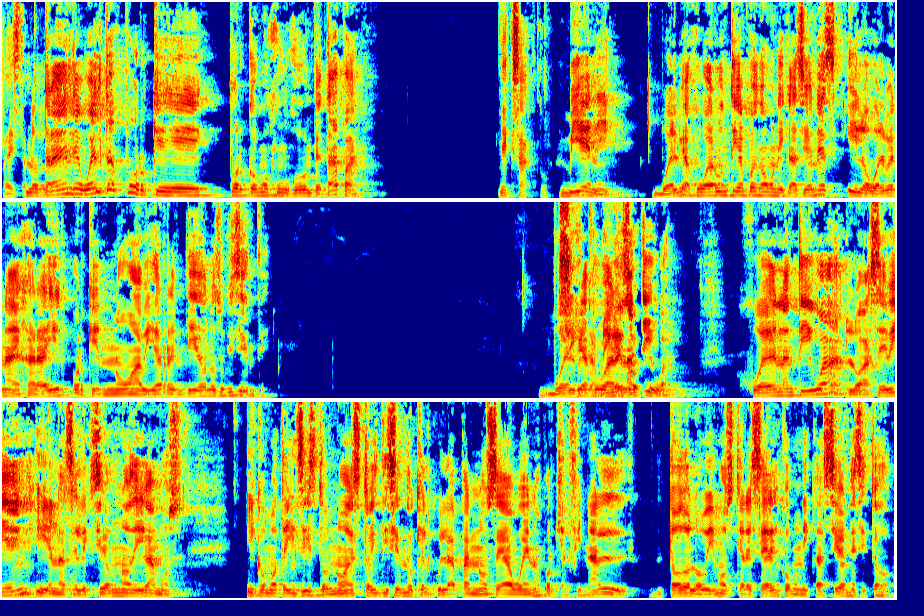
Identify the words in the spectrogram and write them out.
Ahí está. Lo traen de vuelta porque por cómo jugó en Petapa. Exacto. Viene, vuelve a jugar un tiempo en comunicaciones y lo vuelven a dejar a ir porque no había rendido lo suficiente. Vuelve a jugar en la antigua. Juega en la antigua, lo hace bien y en la selección no digamos y como te insisto, no estoy diciendo que el Cuilapa no sea bueno, porque al final todo lo vimos crecer en comunicaciones y todo.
